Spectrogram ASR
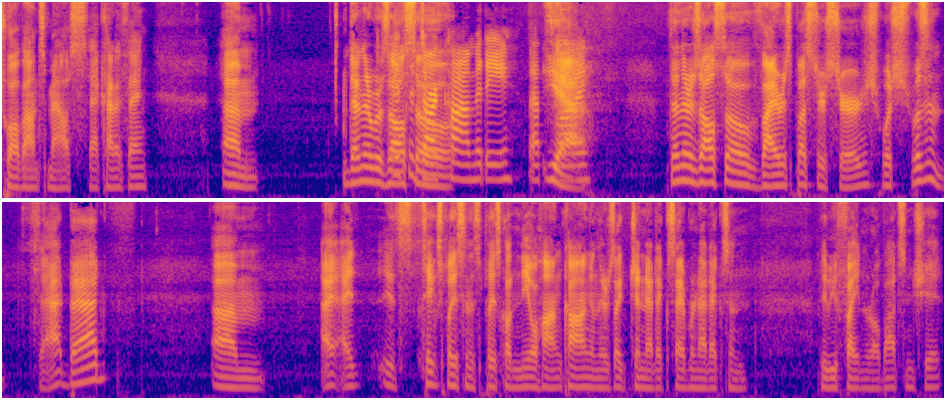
Twelve Ounce Mouse, that kind of thing. Um, then there was It's also a dark comedy. That's Yeah. why. Then there's also Virus Buster Serge, which wasn't that bad. Um, I, I it takes place in this place called Neo Hong Kong, and there's like genetic cybernetics, and they be fighting robots and shit.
